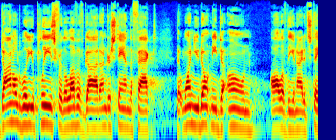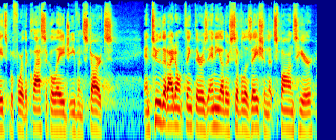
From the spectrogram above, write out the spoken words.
Donald, will you please, for the love of God, understand the fact that one, you don't need to own all of the United States before the classical age even starts, and two, that I don't think there is any other civilization that spawns here,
